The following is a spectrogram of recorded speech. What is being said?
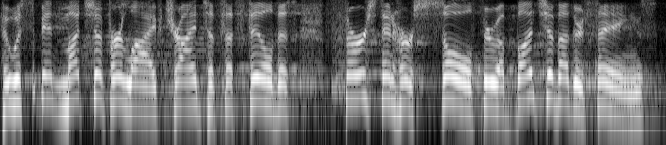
who has spent much of her life trying to fulfill this thirst in her soul through a bunch of other things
